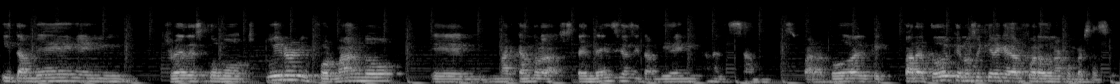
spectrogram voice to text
y también en redes como Twitter, informando, eh, marcando las tendencias y también analizándolas para todo el que para todo el que no se quiere quedar fuera de una conversación.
